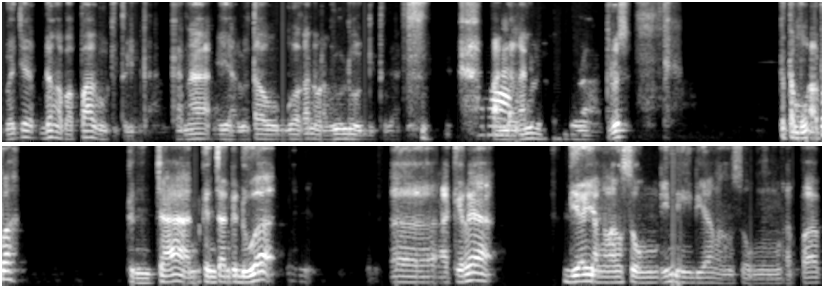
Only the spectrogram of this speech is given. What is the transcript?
Gue aja udah nggak apa-apa gue gituin kan. Karena ya lu tahu gue kan orang dulu gitu kan. Pandangan nah, terus ketemu apa? Kencan kencan kedua eh, akhirnya dia yang langsung ini dia langsung apa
